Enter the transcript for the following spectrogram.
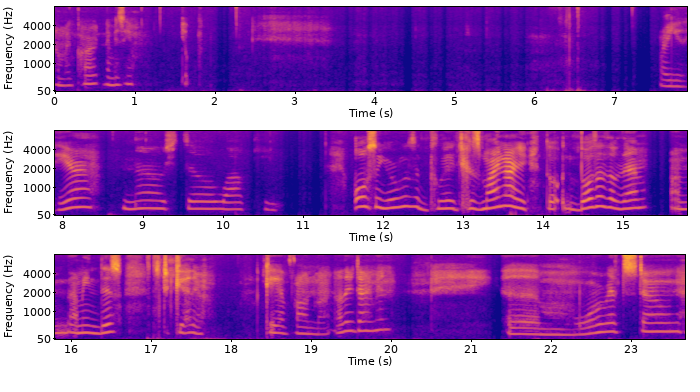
Got my card. Let me see. Yep. Are you here? No, still walking. Also, yours was a glitch because mine are the both of them. Um, I mean this together. Okay, I found my other diamond. Um, more redstone.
